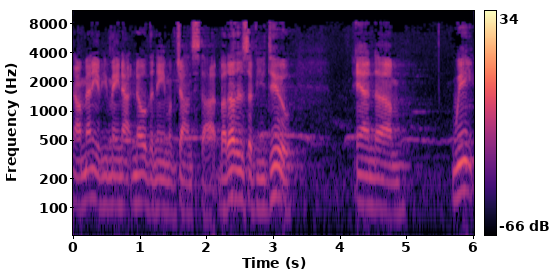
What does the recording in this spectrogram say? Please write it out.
now many of you may not know the name of John Stott, but others of you do. And um, we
